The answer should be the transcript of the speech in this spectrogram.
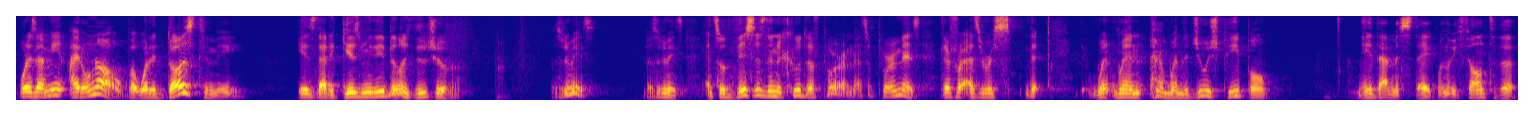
What does that mean? I don't know. But what it does to me is that it gives me the ability to do tshuva. That's what it means. That's what it means. And so this is the Nakud of Purim. That's what Purim is. Therefore, as a when, when, when the Jewish people made that mistake when we fell into the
